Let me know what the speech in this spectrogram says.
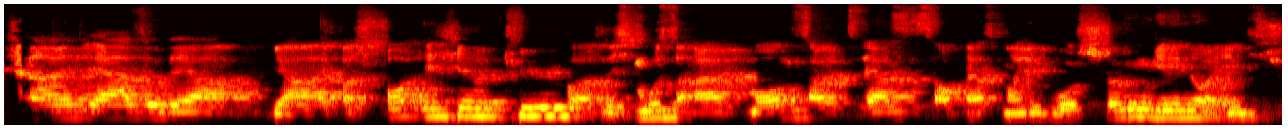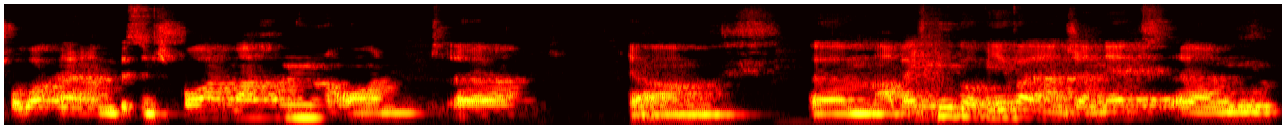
Ich bin halt eher so der ja, etwas sportliche Typ. Also ich muss dann halt morgens als erstes auch erstmal irgendwo schwimmen gehen oder irgendwie Sport, äh, ein bisschen Sport machen und äh, ja. Ähm, aber ich liebe auf jeden Fall an Janette, ähm,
